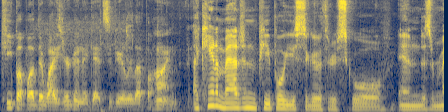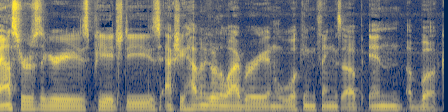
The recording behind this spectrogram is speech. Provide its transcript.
keep up. Otherwise, you're gonna get severely left behind. I can't imagine people used to go through school and this master's degrees, PhDs, actually having to go to the library and looking things up in a book.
